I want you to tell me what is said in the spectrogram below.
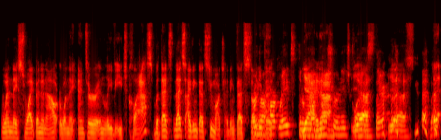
when they swipe in and out or when they enter and leave each class but that's that's i think that's too much. I think that's starting or their to, heart rates their yeah, blood pressure in each class yeah, there. yeah. But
